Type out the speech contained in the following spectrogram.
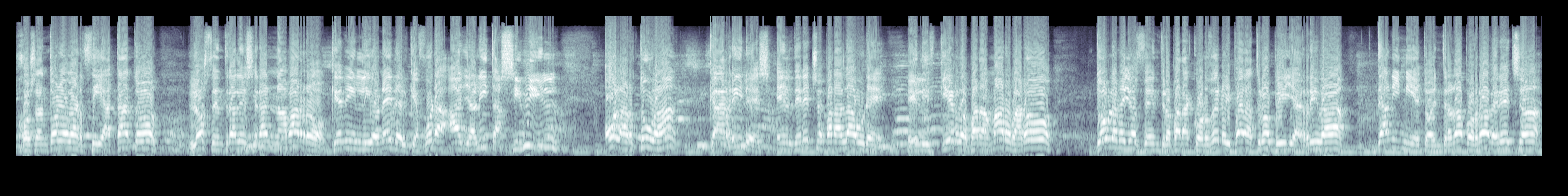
José Antonio García Tato. Los centrales serán Navarro, Kevin Lionel, el que fuera Ayalita Civil. Ola Artúa, Carriles, el derecho para Laure, el izquierdo para Márvaro, doble medio centro para Cordero y para Tropi y arriba Dani Nieto entrará por la derecha,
